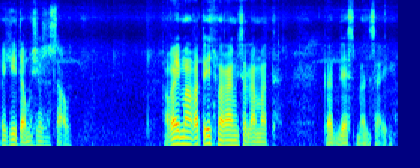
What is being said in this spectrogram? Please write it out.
Makikita mo siya sa south. Okay mga ka maraming salamat. God bless Bansay.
